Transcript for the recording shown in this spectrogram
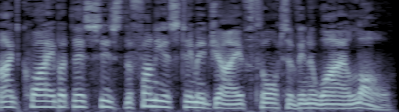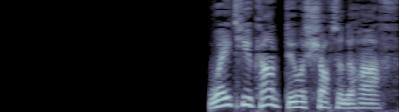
I'd cry but this is the funniest image I've thought of in a while lol. Wait you can't do a shot and a half?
